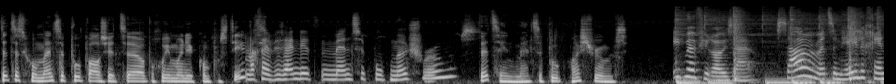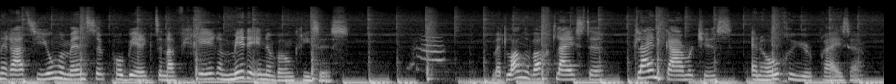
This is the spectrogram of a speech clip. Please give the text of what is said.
Dit is gewoon mensenpoep als je het eh, op een goede manier composteert. Wacht even, zijn dit mensenpoep mushrooms? Dit zijn mensenpoep mushrooms. Ik ben Firoza. Samen met een hele generatie jonge mensen probeer ik te navigeren midden in een wooncrisis. Met lange wachtlijsten, kleine kamertjes en hoge huurprijzen.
